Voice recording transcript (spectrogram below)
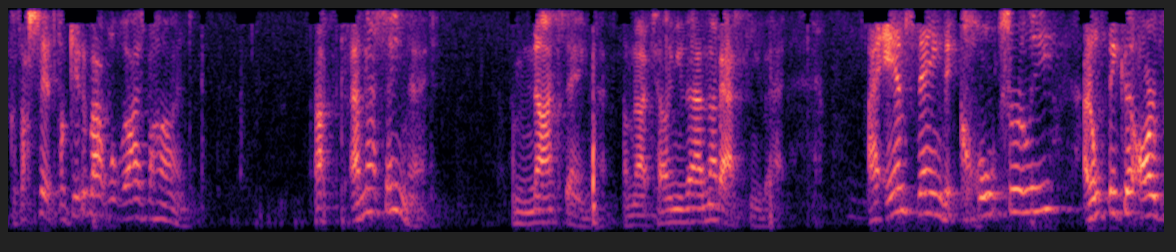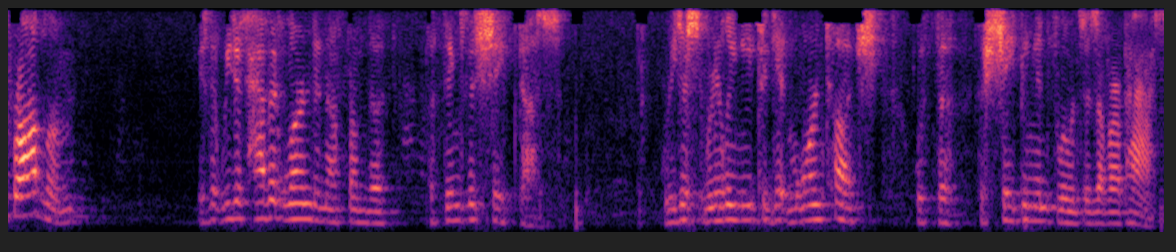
because I said forget about what lies behind. I, I'm not saying that. I'm not saying that. I'm not telling you that. I'm not asking you that. I am saying that culturally, I don't think that our problem is that we just haven't learned enough from the, the things that shaped us. We just really need to get more in touch with the, the shaping influences of our past.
